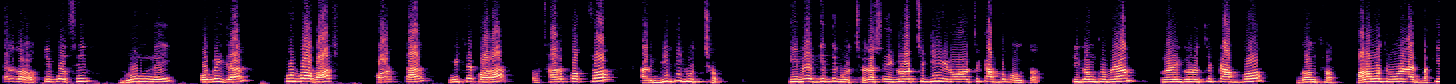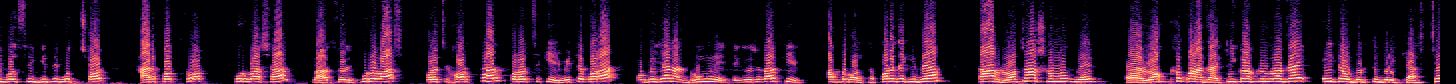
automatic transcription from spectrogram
খেয়াল করো, কি বলছি? ঘুম নেই, অভিযান, পূর্বাভাস, হরতাল মিঠে করা ছাড়পত্র আর গীতিগুচ্ছ। কি ভাই গীতিগুচ্ছ? এগুলো হচ্ছে কি? এগুলো হচ্ছে কাব্যগ্রন্থ কি গ্রন্থ ভাইয়া? ওনার এগুলো হচ্ছে কাব্য গ্রন্থ। ভালো মতো মনে রাখবা। কি বলছি? গীতিগুচ্ছ, ছাড়পত্র, পূর্বাশা, বা সরি পূর্বাভাস পরে হচ্ছে হরতাল, পরে হচ্ছে কি? মিঠে করা, অভিযান আর ঘুম নেই এগুলো হচ্ছে তার কি? কাব্যগ্রন্থ পরে দেখি ভাইয়া, তার রচনা সমগ্রে লক্ষ্য করা যায়। কি লক্ষ্য করা যায়? এইটাও ভর্তি পরীক্ষা আসছে।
